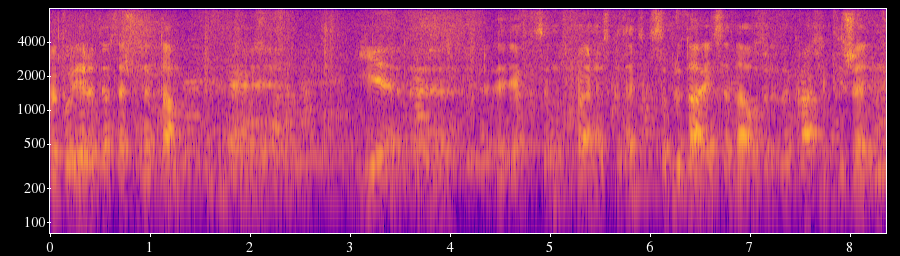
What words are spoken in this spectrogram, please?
Ви повірите в це, що не там е, є, е, е, як це ну, правильно сказати, соблюдається да, от, е, графік двіже- не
